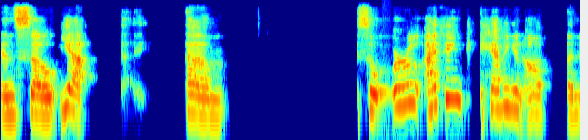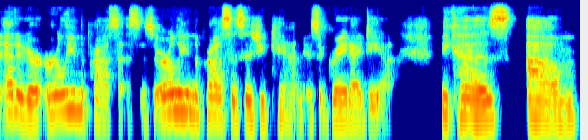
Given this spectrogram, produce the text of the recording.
And so, yeah, um, so early, I think having an uh, an editor early in the process, as early in the process as you can, is a great idea, because um,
